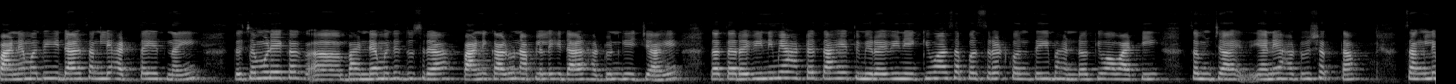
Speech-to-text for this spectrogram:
पाण्यामध्ये ही डाळ चांगली हटता येत नाही. त्याच्यामुळे एका भांड्यामध्ये दुसऱ्या पाणी काढून आपल्याला ही डाळ हटून घ्यायची आहे. तर आता रवीने मी हटत आहे. तुम्ही रवीने किंवा असं पसरट कोणतंही भांडं किंवा वाटी चमचा याने हटवू शकता. चांगली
